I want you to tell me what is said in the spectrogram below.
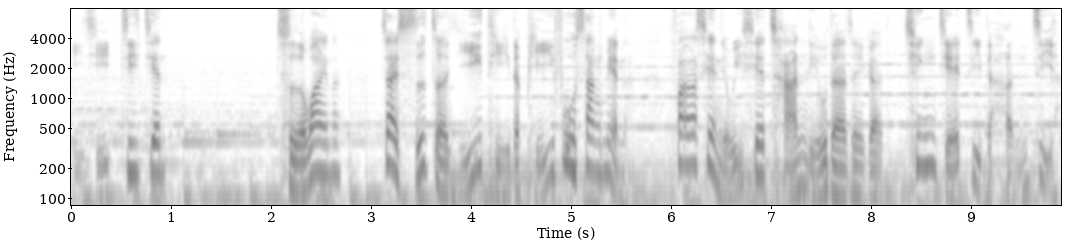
以及击奸。此外呢，在死者遗体的皮肤上面呢，发现有一些残留的这个清洁剂的痕迹啊，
